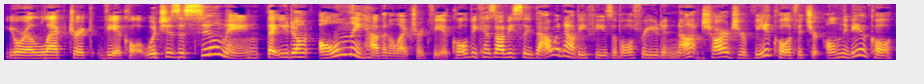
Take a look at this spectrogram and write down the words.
your electric vehicle, which is assuming that you don't only have an electric vehicle because obviously that would not be feasible for you to not charge your vehicle if it's your only vehicle.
